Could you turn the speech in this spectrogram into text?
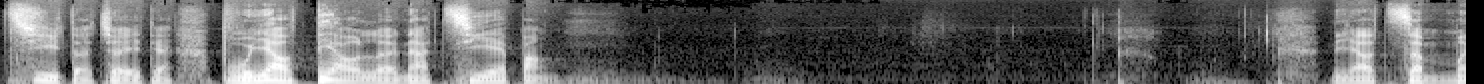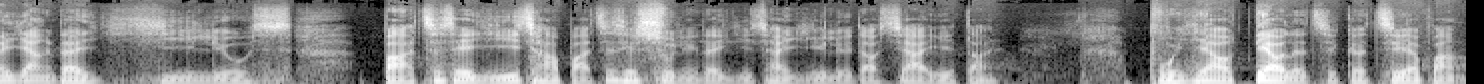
记得这一点，不要掉了那接棒。你要怎么样的遗留，把这些遗产，把这些属灵的遗产遗留到下一代，不要掉了这个接棒，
